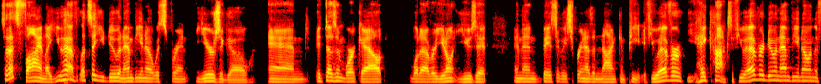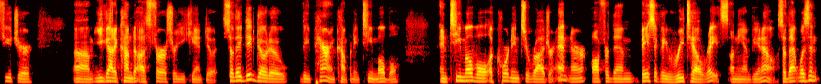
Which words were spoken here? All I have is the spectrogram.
So that's fine. Like you have, let's say you do an MVNO with Sprint years ago and it doesn't work out, whatever, you don't use it. And then basically Sprint has a non-compete. If you ever, hey Cox, if you ever do an MVNO in the future, um, you got to come to us first or you can't do it. So they did go to the parent company, T-Mobile. And T-Mobile, according to Roger Entner, offered them basically retail rates on the MVNO. So that wasn't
